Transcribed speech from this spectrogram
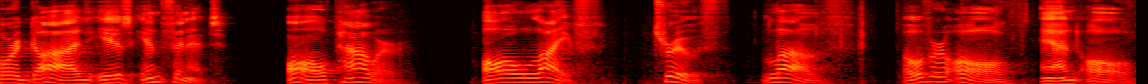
For God is infinite, all power, all life, truth, love, over all and all.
